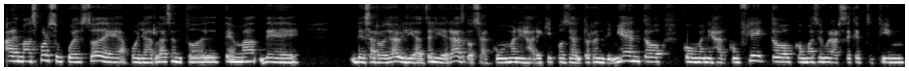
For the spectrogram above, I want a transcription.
Además, por supuesto, de apoyarlas en todo el tema de desarrollo de habilidades de liderazgo, o sea, cómo manejar equipos de alto rendimiento, cómo manejar conflicto, cómo asegurarse que tu team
